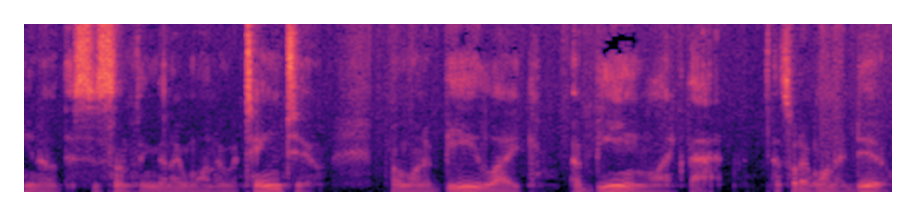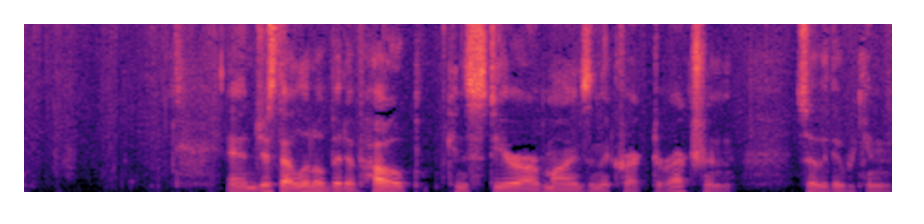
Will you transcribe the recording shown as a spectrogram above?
you know this is something that I want to attain to. I want to be like a being like that. That's what I want to do and just that little bit of hope can steer our minds in the correct direction so that we can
